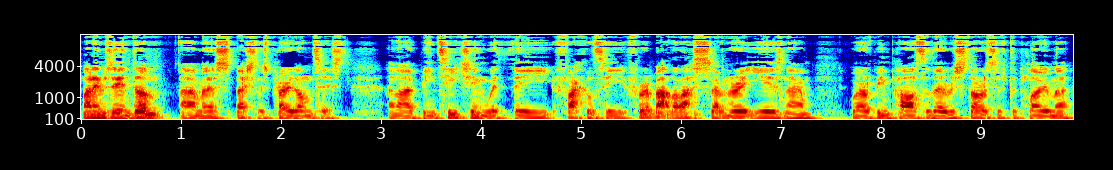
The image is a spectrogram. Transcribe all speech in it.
my name is Ian Dunn. I'm a specialist periodontist and I've been teaching with the faculty for about the last seven or eight years now, where I've been part of their restorative diploma,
